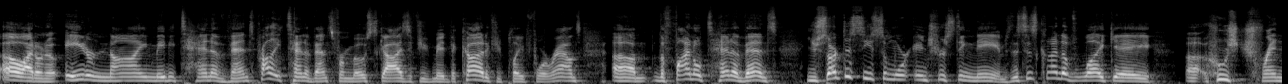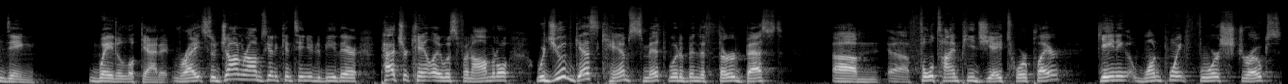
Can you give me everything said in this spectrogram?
oh, I don't know, eight or nine, maybe 10 events, probably 10 events for most guys if you've made the cut, if you've played four rounds. Um, the final 10 events, you start to see some more interesting names. This is kind of like a uh, who's trending way to look at it, right? So Jon Rahm's going to continue to be there. Patrick Cantlay was phenomenal. Would you have guessed Cam Smith would have been the third best um, uh, full time PGA Tour player, gaining 1.4 strokes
